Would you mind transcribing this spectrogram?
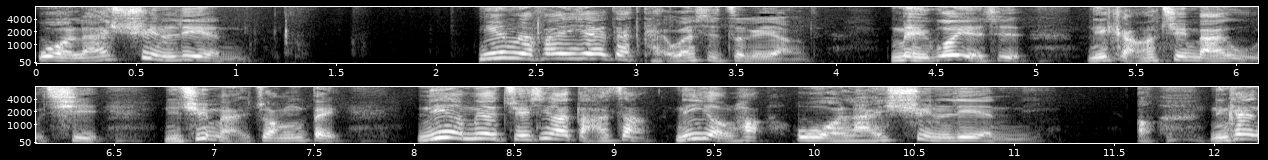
我来训练你。你有没有发现现在在台湾是这个样子？美国也是，你赶快去买武器，你去买装备，你有没有决心要打仗？你有的话，我来训练你。你看，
